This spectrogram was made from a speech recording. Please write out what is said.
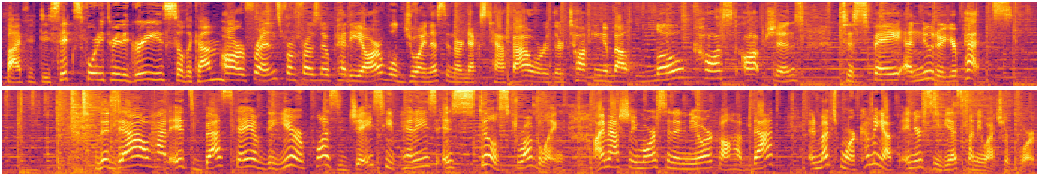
556, 43 degrees, still to come. Our friends from Fresno PetER will join us in our next half hour. They're talking about low cost options to spay and neuter your pets. The Dow had its best day of the year, plus J.C. Penney's is still struggling. I'm Ashley Morrison in New York. I'll have that and much more coming up in your CBS Money Watch report.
